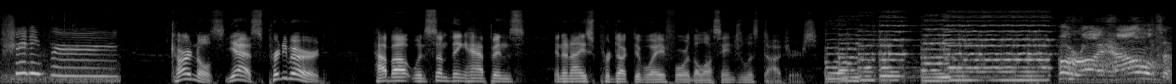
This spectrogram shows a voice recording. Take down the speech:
Pretty bird. Cardinals, yes, pretty bird. How about when something happens in a nice, productive way for the Los Angeles Dodgers? All right, Hamilton.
